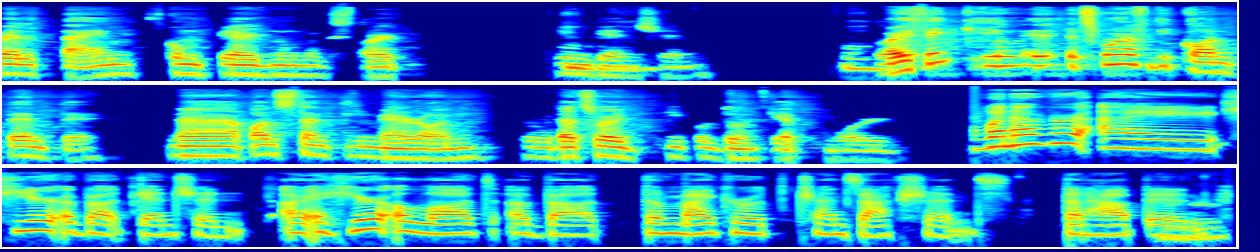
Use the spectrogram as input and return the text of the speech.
well-timed compared nung nag-start yung Mhm. Genshin. So, Mhm. I think yung it's more of the content, eh, na constantly meron. So, that's why people don't get bored. Whenever I hear about Genshin, I hear a lot about the microtransactions that happen. Mhm.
